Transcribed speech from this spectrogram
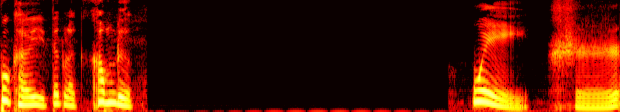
Bù khở y tức là không được. Wei sử.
